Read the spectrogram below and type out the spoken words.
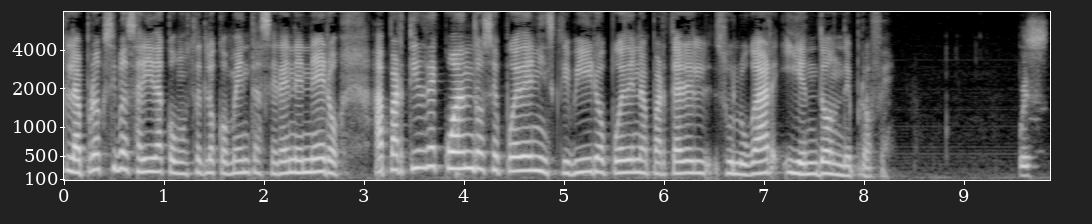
la próxima salida, como usted lo comenta, será en enero. ¿A partir de cuándo se pueden inscribir o pueden apartar su lugar y en dónde, profe? Pues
